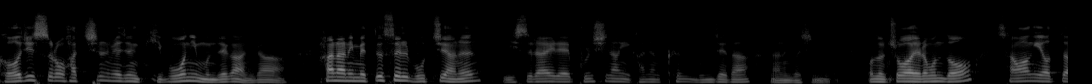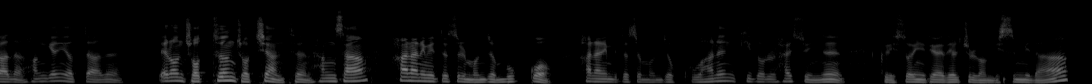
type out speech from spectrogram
거짓으로 화치를 맺은 기본이 문제가 아니라 하나님의 뜻을 묻지 않은 이스라엘의 불신앙이 가장 큰 문제다라는 것입니다. 오늘 저와 여러분도 상황이 어떠하든 환경이 어떠하든 때론 좋든 좋지 않든 항상 하나님의 뜻을 먼저 묻고 하나님의 뜻을 먼저 구하는 기도를 할 수 있는 그리스도인이 되어야 될 줄로 믿습니다.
